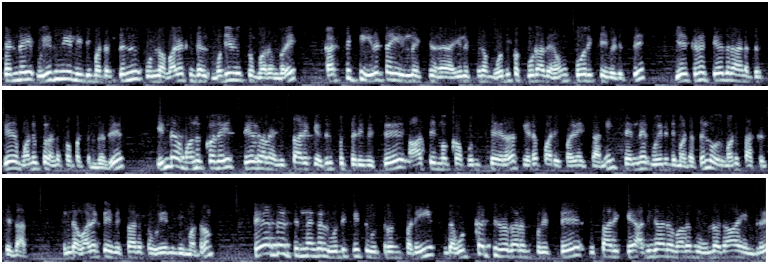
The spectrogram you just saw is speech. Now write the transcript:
சென்னை உயர்நீதி நீதிமன்றத்தில் உள்ள வழக்குகள் முடிவுக்கு வரும் வரை கட்சிக்கு இரட்டை இலட்ச- ஒதுக்கக்கூடாது எனவும் கோரிக்கை விடுத்து ஏற்கனவே தேர்தல் ஆணையத்திற்கு மனுக்கள் அனுப்பப்பட்டிருந்தது. இந்த மனுக்களை தேர்தல் ஆணையம் விசாரிக்க எதிர்ப்பு தெரிவித்து அதிமுக பொதுச் செயலாளர் எடப்பாடி பழனிசாமி சென்னை உயர்நீதிமன்றத்தில் ஒரு மனு தாக்கல் செய்தார். இந்த வழக்கை விசாரித்த உயர்நீதிமன்றம் தேர்தல் சின்னங்கள் ஒதுக்கீட்டு உத்தரவின்படி இந்த உட்கட்சி விவகாரம் குறித்து விசாரிக்க அதிகார வரம்பு உள்ளதா என்று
